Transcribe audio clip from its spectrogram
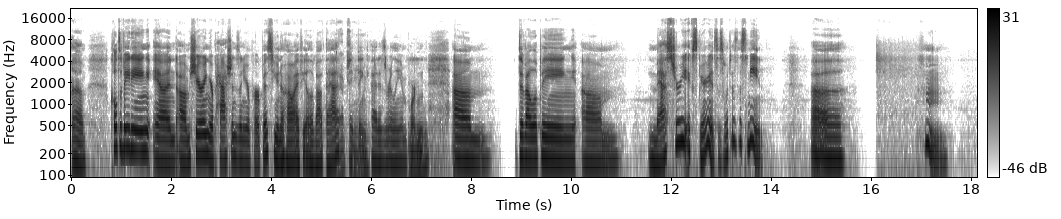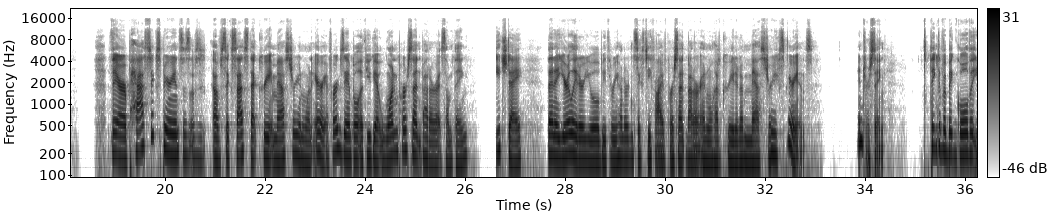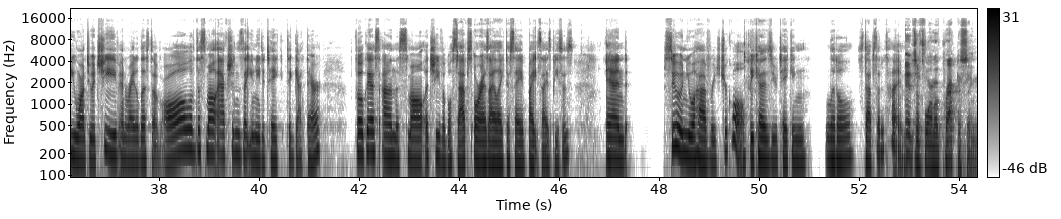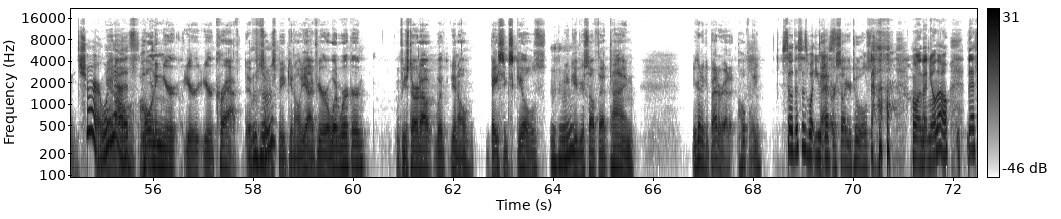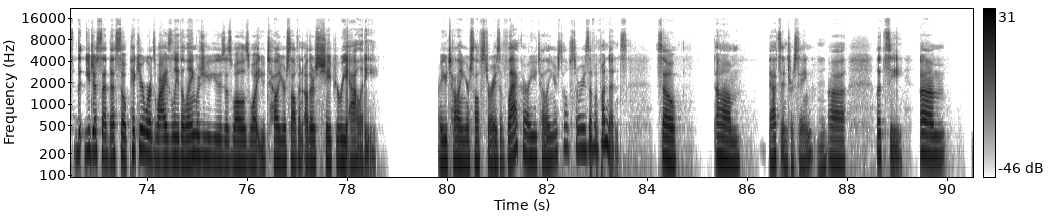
Um, cultivating and um, sharing your passions and your purpose. You know how I feel about that. I think that is really important. Um, developing um, mastery experiences. What does this mean? Uh, hmm. They are past experiences of, of success that create mastery in one area. For example, if you get 1% better at something each day, then a year later you will be 365% better and will have created a mastery experience. Interesting. Think of a big goal that you want to achieve and write a list of all of the small actions that you need to take to get there. Focus on the small achievable steps, or as I like to say, bite sized pieces. And soon you will have reached your goal because you're taking little steps at a time. It's a form of practicing. Sure. Well, you yeah, know, it's honing your your your craft, if so to mm-hmm. speak. You know, yeah. If you're a woodworker, if you start out with you know basic skills, you mm-hmm. give yourself that time, you're gonna get better at it. Hopefully, so. This is what you that just or sell your tools. Well, then you'll know. This th- you just said this. So pick your words wisely. The language you use, as well as what you tell yourself and others, shape your reality. Are you telling yourself stories of lack, or are you telling yourself stories of abundance? So, um, that's interesting. Uh, let's see. Um,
